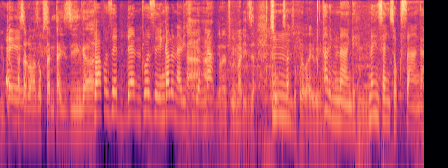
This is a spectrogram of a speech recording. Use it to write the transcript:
muto. Eh. kasatu amaze okusanitizinga. Twakoze dda nitwoza engalo na biki Aha, byonna. byonna tubimaliriza. So nsanyusa okulaba kale munange naye nsanyusa okusanga.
